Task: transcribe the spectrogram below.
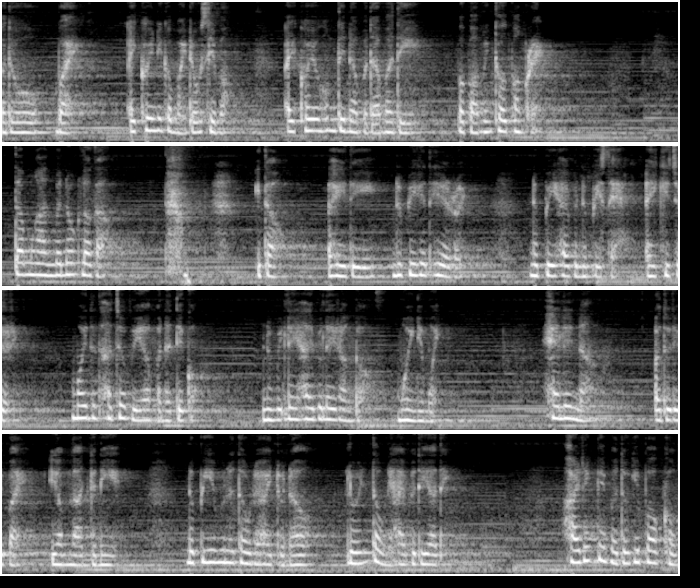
ꯑꯗꯣ ꯚꯥꯏ ꯑꯩꯈꯣꯏꯅꯤ ꯀꯃꯥꯏꯅ ꯇꯧꯁꯤꯕ ꯑꯩꯈꯣꯏ ꯑꯍꯨꯝ ꯇꯤꯟꯅꯕꯗ ꯑꯃꯗꯤ ꯕꯕꯥ ꯃꯤꯡꯊꯣꯜ ꯐꯪꯈ꯭ꯔꯦ ꯇꯝꯉꯥꯟꯕ ꯅꯣꯛꯂꯒ ꯏꯇꯥꯎ ꯑꯩꯗꯤ ꯅꯨꯄꯤꯒ ꯊꯤꯔꯔꯣꯏ ꯅꯨꯄꯤ ꯍꯥꯏꯕ ꯅꯨꯄꯤꯁꯦ ꯑꯩ ꯀꯤꯖꯔꯤ ꯃꯣꯏꯗ ꯊꯥꯖꯕ ꯌꯥꯕ ꯅꯠꯇꯦꯀꯣ ꯅꯨꯃꯤꯠ ꯂꯩ ꯍꯥꯏꯕ ꯂꯩꯔꯥꯡꯗꯣ ꯃꯣꯏꯅꯤ ꯃꯣꯏ ꯍꯦꯂꯦꯅ ꯑꯗꯨꯗꯤ ꯚꯥꯏ ꯌꯥꯝ ꯂꯥꯟꯒꯅꯤꯌꯦ ꯅꯨꯄꯤ ꯑꯃꯅ ꯇꯧꯔꯦ ꯍꯥꯏꯗꯨꯅ ꯂꯣꯏꯅ ꯇꯧꯅꯤ ꯍꯥꯏꯕꯗꯤ ꯌꯥꯗꯦ ꯍꯥꯏꯔꯛꯂꯤꯕꯗꯨꯒꯤ ꯄꯥꯎꯈꯨꯝ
